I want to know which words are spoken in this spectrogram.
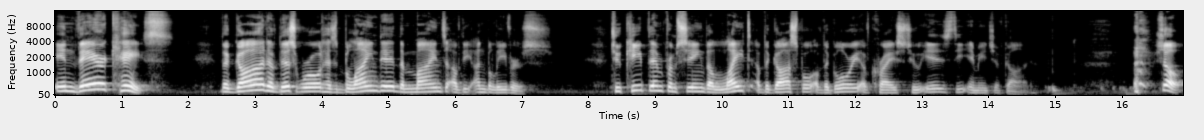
In their case, the God of this world has blinded the minds of the unbelievers to keep them from seeing the light of the gospel of the glory of Christ, who is the image of God. so,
